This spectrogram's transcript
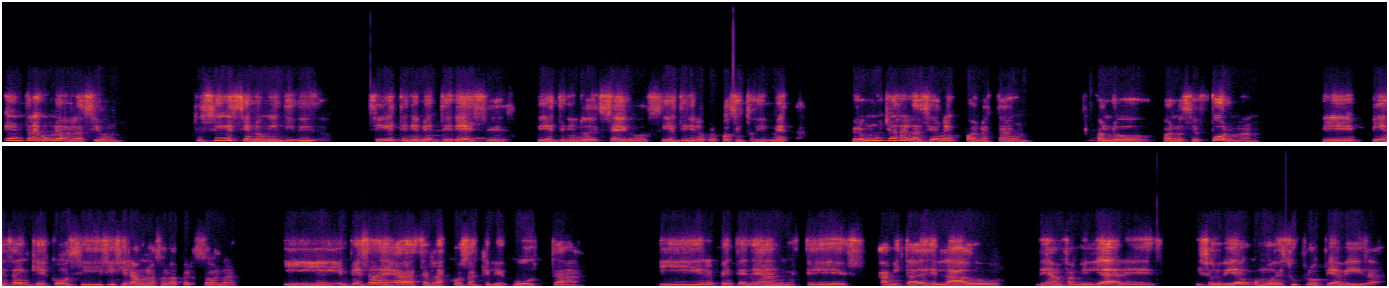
entras en una relación, tú sigues siendo un individuo, sigues teniendo intereses, sigues teniendo deseos, sigues teniendo propósitos y metas. Pero muchas relaciones cuando están, cuando, cuando se forman, eh, piensan que es como si se hiciera una sola persona y empiezan a dejar de hacer las cosas que les gusta y de repente dejan eh, amistades de lado, dejan familiares y se olvidan como de su propia vida.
